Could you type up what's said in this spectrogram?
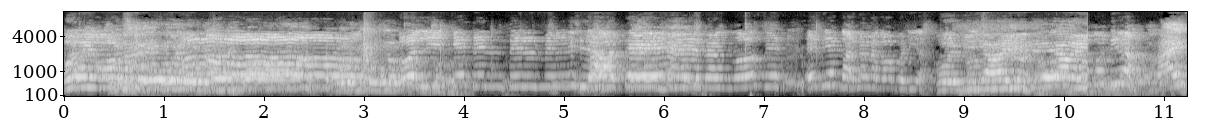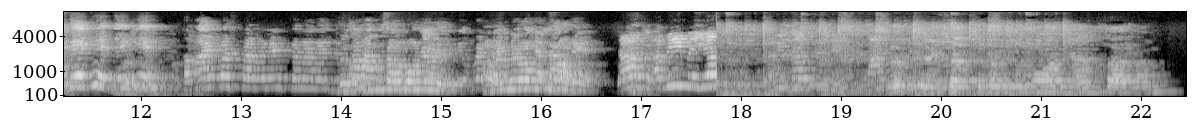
होली होली होली के दिन दिल मिल जाते हैं रंगों से। एक ये गाना लगाओ बढ़िया। होली आई आई। दिया गाइस देखिए देखिए। हमारे पास परमानेंट कलर है जो हम इसके ऊपर लगाते हैं। अभी भैया अभी दस मिनट। पाँच एक साथ चलो नमो निरंतरम नमो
